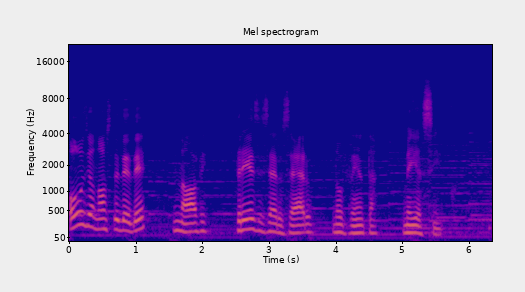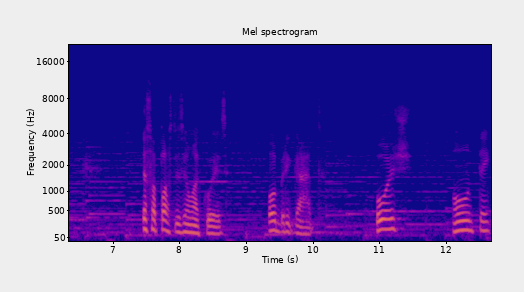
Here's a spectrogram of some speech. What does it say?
11 é o nosso DDD 91300 9065. Eu só posso dizer uma coisa. Obrigado. Hoje, ontem,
